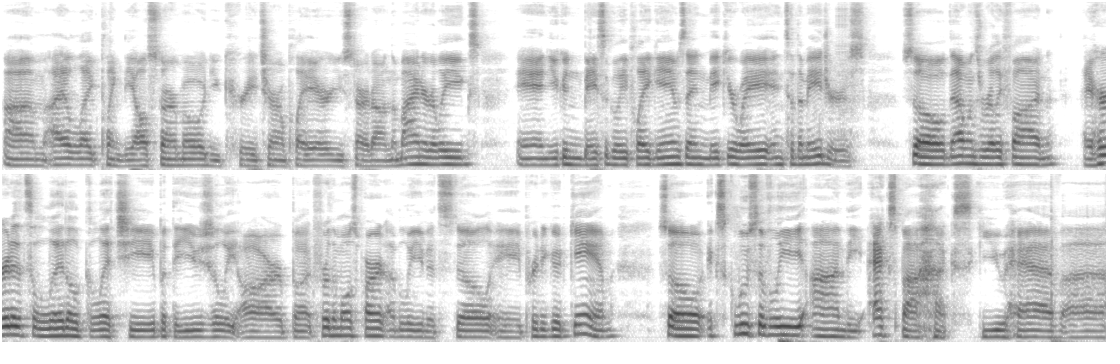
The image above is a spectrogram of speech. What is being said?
Um, I like playing the All Star mode. You create your own player. You start on the minor leagues, and you can basically play games and make your way into the majors. So that one's really fun. I heard it's a little glitchy, but they usually are. But for the most part, I believe it's still a pretty good game. So exclusively on the Xbox, you have uh,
